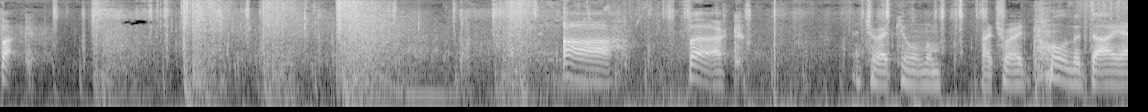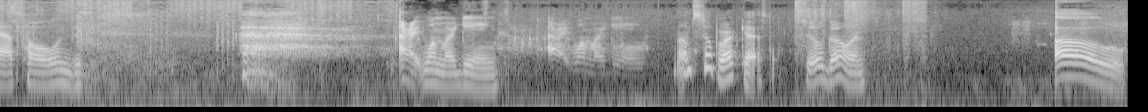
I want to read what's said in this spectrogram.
Fuck. Ah, fuck. I tried killing them. I tried pulling the die asshole and just. Alright, one more game. Alright, one more game. I'm still broadcasting. Still going. Oh,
